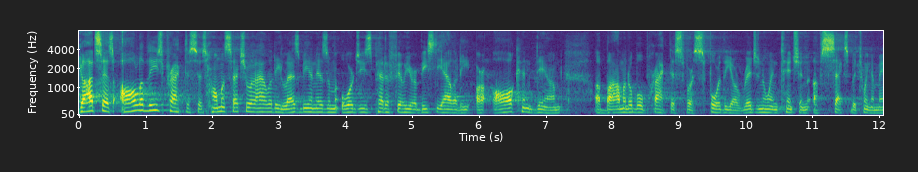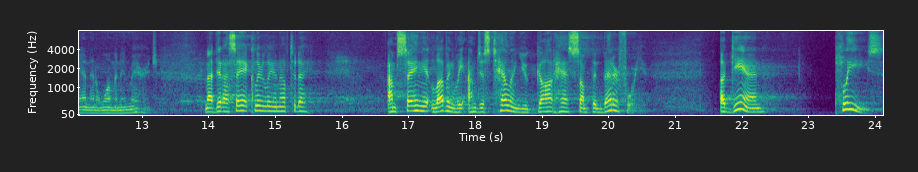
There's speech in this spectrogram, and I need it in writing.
God says all of these practices homosexuality, lesbianism, orgies, pedophilia, or bestiality are all condemned abominable practice for, for the original intention of sex between a man and a woman in marriage. Now, did I say it clearly enough today? I'm saying it lovingly. I'm just telling you, God has something better for you. Again, please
